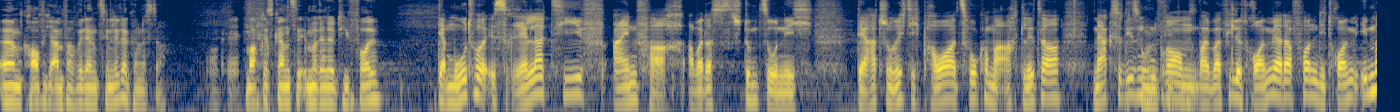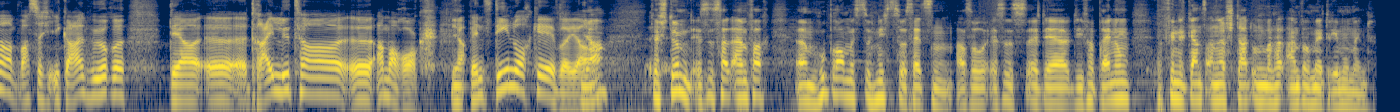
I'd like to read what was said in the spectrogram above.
ähm, kaufe ich einfach wieder einen 10 Liter Kanister. Okay. Mache das Ganze immer relativ voll. Der Motor ist relativ einfach, aber das stimmt so nicht. Der hat schon richtig Power, 2,8 Liter. Merkst du diesen Hubraum? Weil, weil viele träumen ja davon, die träumen immer, was ich egal höre, der äh, 3 Liter äh, Amarok. Ja. Wenn es den noch gäbe, ja. ja. Das stimmt. Es ist halt einfach, ähm, Hubraum ist durch nichts zu ersetzen. Also es ist äh, der, die Verbrennung findet ganz anders statt und man hat einfach mehr Drehmoment.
